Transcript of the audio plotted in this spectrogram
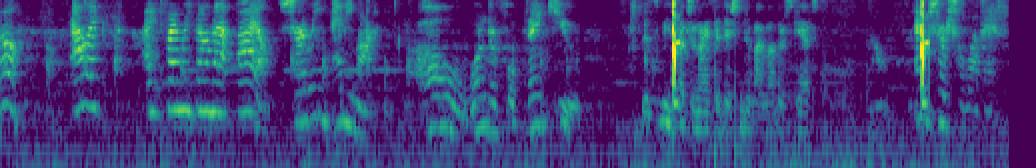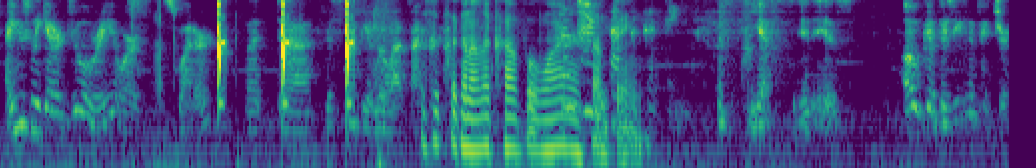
Oh, Alex, I finally found that file. Charlene Pennymark. Oh, wonderful. Thank you. This would be such a nice addition to my mother's gift. I'm sure she'll love it. I usually get her jewelry or a sweater, but uh, this might be a little outside. This looks like another cup of wine or Sometimes that's a something. good thing. Yes, it is. Oh, good. There's even a picture.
